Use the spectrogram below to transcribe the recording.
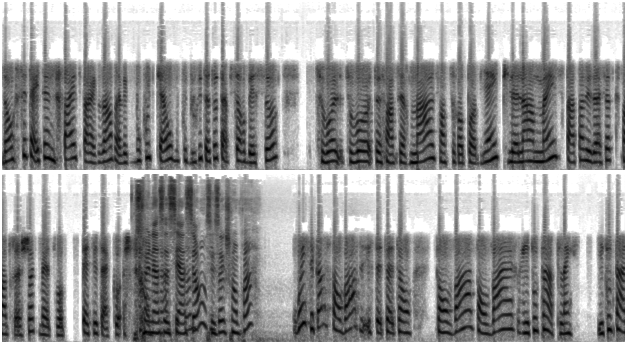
Donc, si tu as été à une fête, par exemple, avec beaucoup de chaos, beaucoup de bruit, tu as tout absorbé ça, tu vas, tu vas te sentir mal, tu te sentiras pas bien. Puis le lendemain, si tu entends des assiettes qui s'entrechoquent, ben, tu vas péter ta coche. C'est une association, c'est ça que je comprends? Oui, c'est comme si ton vase, c'est- ton, ton ton verre, il est tout le temps plein. Il est tout le temps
